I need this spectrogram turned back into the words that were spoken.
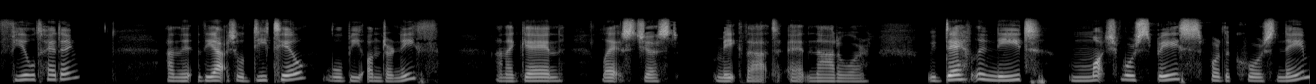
field heading and the, the actual detail will be underneath. And again, let's just make that uh, narrower. We definitely need much more space for the course name.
